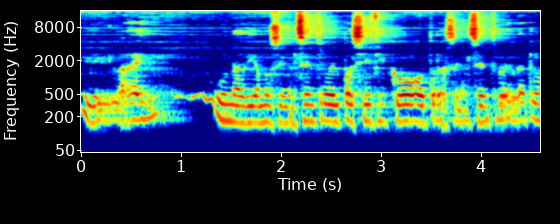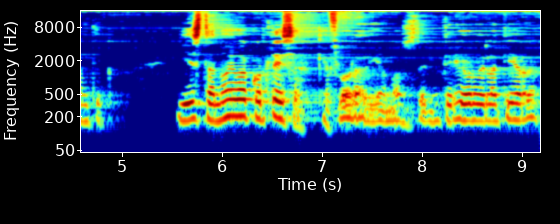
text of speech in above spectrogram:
Y hay una, digamos, en el centro del Pacífico, otras en el centro del Atlántico. Y esta nueva corteza que aflora, digamos, del interior de la Tierra,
